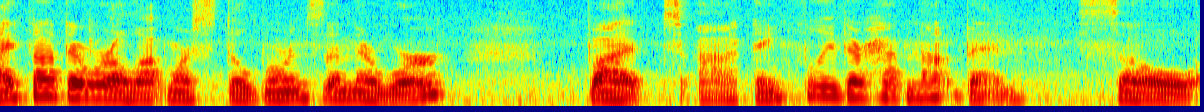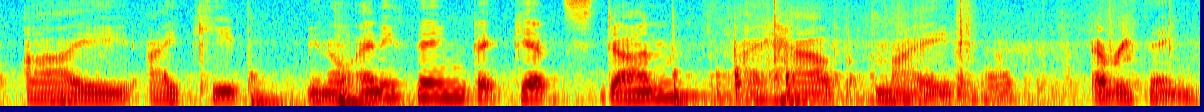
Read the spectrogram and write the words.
I thought there were a lot more stillborns than there were, but uh, thankfully there have not been. So I, I keep, you know, anything that gets done, I have my everything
